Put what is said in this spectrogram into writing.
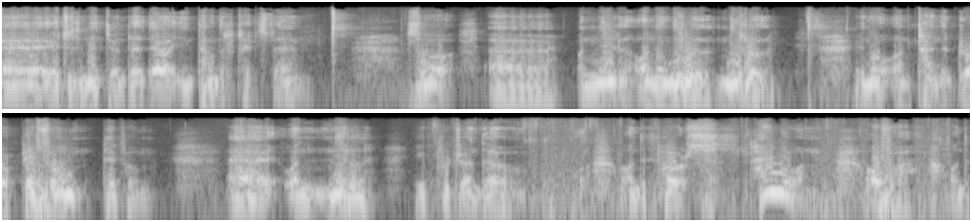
uh, it is mentioned that there were in Tantra text. Um, so uh, on needle, on a needle, needle, you know, on trying to draw perfume, perfume, uh, needle, you put on the on the pulse, tiny one, over on the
